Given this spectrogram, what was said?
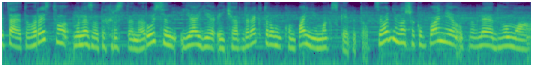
Вітаю товариство! Мене звати Христина Русін. Я є HR-директором компанії Max Capital. Сьогодні наша компанія управляє двома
